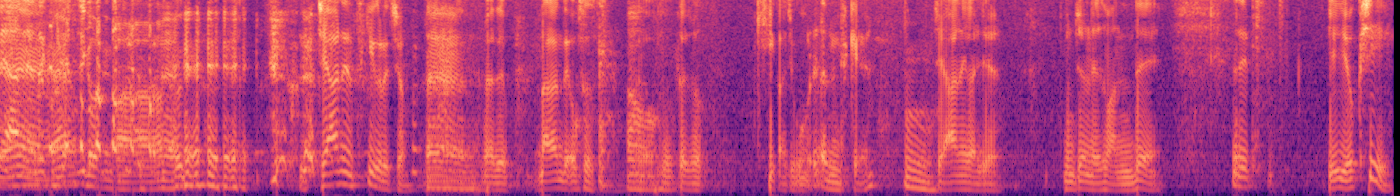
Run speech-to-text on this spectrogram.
미안한데. 극한 직업입니다. 네. 제 아내는 특히 그렇죠. 근데 나간 데 없었어. 요 그래서 키 가지고 얼른 이렇게 제 아내가 이제 운전을 해서 왔는데 근데 이 역시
